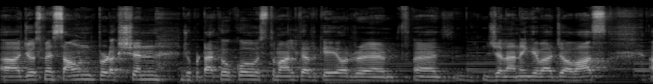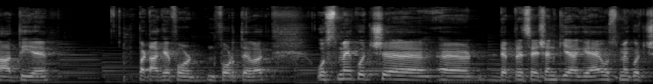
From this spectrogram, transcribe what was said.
आ, जो इसमें साउंड प्रोडक्शन जो पटाखों को इस्तेमाल करके और जलाने के बाद जो आवाज़ आती है पटाखे फोड़, फोड़ते वक्त, उसमें कुछ डिप्रिसिएशन किया गया है, उसमें कुछ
